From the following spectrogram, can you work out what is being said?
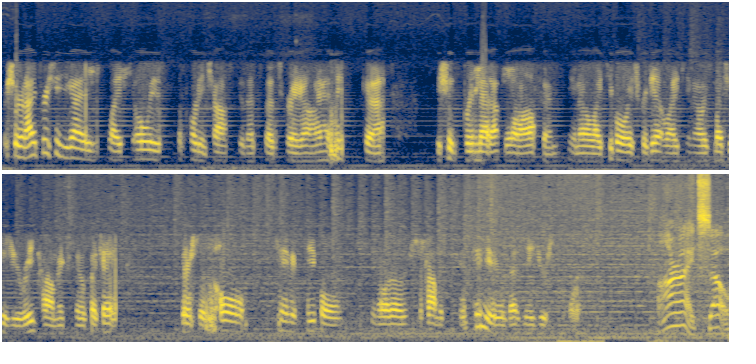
for sure, and I appreciate you guys like always supporting Chops too. That's that's great. I, I think uh, we should bring that up more often. You know, like people always forget, like you know, as much as you read comics, you know, it's like, hey, there's this whole chain of people, you know, those the comics to continue that need your support. All right, so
